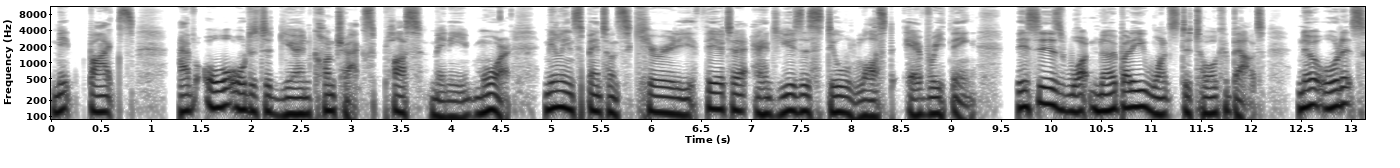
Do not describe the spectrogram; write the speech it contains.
MixBytes have all audited Yearn contracts, plus many more. Millions spent on security theater, and users still lost everything. This is what nobody wants to talk about. No audits,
